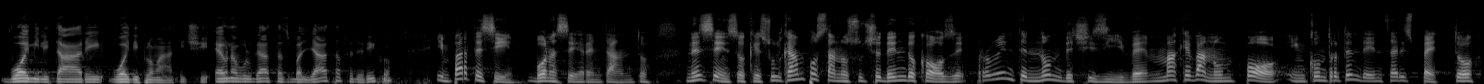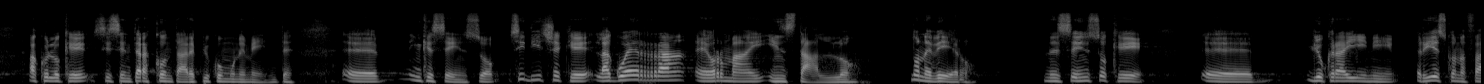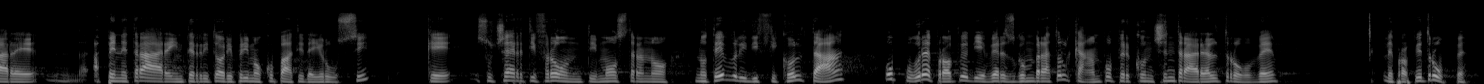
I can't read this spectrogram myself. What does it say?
vuoi militari, vuoi diplomatici. È una vulgata sbagliata, Federico? In parte sì, buonasera intanto, nel senso che sul campo stanno succedendo cose probabilmente non decisive, ma che vanno un po' in controtendenza rispetto a quello che si sente raccontare più comunemente. Eh, in che senso? Si dice che la guerra è ormai in stallo. Non è vero, nel senso che eh, gli ucraini riescono a, fare, a penetrare in territori prima occupati dai russi, che su certi fronti mostrano notevoli difficoltà, oppure proprio di aver sgombrato il campo per concentrare altrove le proprie truppe.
